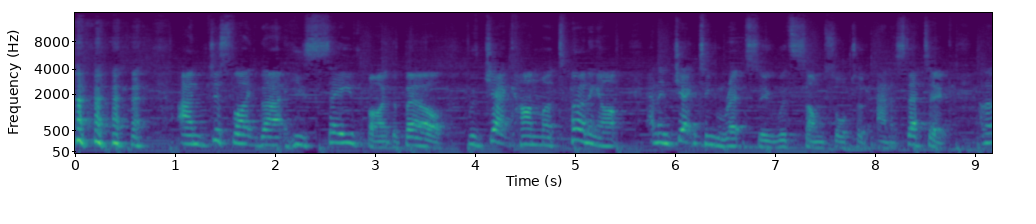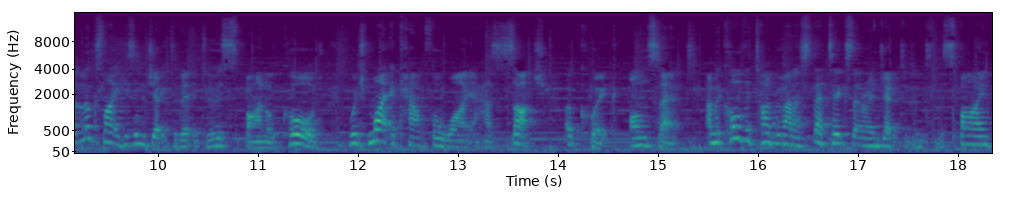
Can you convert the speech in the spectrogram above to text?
and just like that, he's saved by the bell, with Jack Hanma turning up and injecting Retsu with some sort of anaesthetic. And it looks like he's injected it into his spinal cord, which might account for why it has such a quick onset. And we call the type of anaesthetics that are injected into the spine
